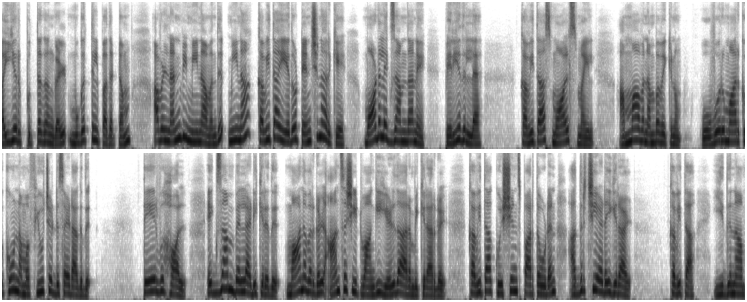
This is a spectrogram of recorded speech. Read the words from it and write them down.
பையர் புத்தகங்கள் முகத்தில் பதட்டம். அவள் நண்பி மீனா வந்து மீனா கவிதா ஏதோ டென்ஷனா இருக்கே. மாடல் எக்ஸாம் தானே. பெரியதில்ல. Kavitha small smile. அம்மாவை நம்ப வைக்கணும். ஒவ்வொரு மார்க்குக்கும் நம்ம ஃபியூச்சர் டிசைட் ஆகுது. தேர்வு ஹால். எக்ஸாம் பெல் அடிக்கிறது. மாணவர்கள் ஆன்சர் ஷீட் வாங்கி எழுத ஆரம்பிக்கிறார்கள். கவிதா கொஷின்ஸ் பார்த்தவுடன் அதிர்ச்சி அடைகிறாள். கவிதா இது நான்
